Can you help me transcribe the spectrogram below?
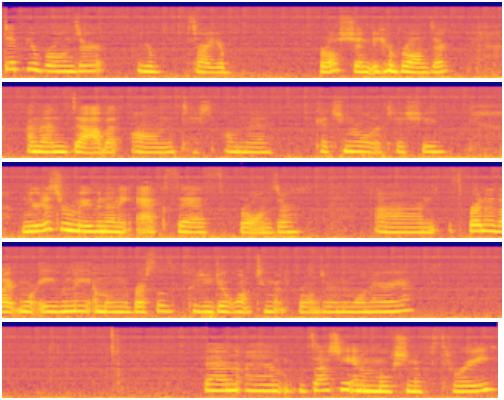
dip your bronzer your sorry your brush into your bronzer and then dab it on the on the kitchen roll or tissue. And you're just removing any excess bronzer. And spreading it out more evenly among the bristles because you don't want too much bronzer in the one area. Then um, it's actually in a motion of three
